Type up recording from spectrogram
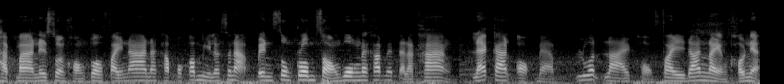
ถัดมาในส่วนของตัวไฟหน้านะครับเขาก็มีลักษณะเป็นทรงกลม 2 วงนะครับในแต่ละข้าง และการออกแบบลวดลายของไฟด้านในของเขาเนี่ย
